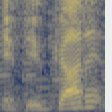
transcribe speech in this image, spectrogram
If you've got it.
